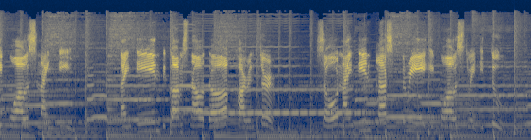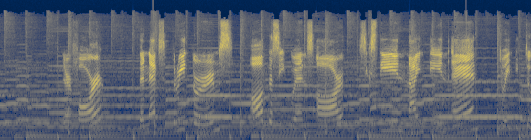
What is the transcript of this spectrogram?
equals 19. 19 becomes now the current term. So 19 plus 3 equals 22. Therefore, the next three terms of the sequence are 16, 19, and 22.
